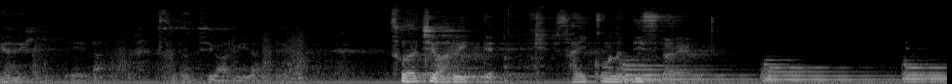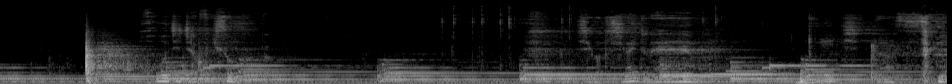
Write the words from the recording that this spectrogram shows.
いやひええな。育ち悪いなんて。育ち悪いって。最高なディスだね。ほうじ茶吹きそうになった。ピ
